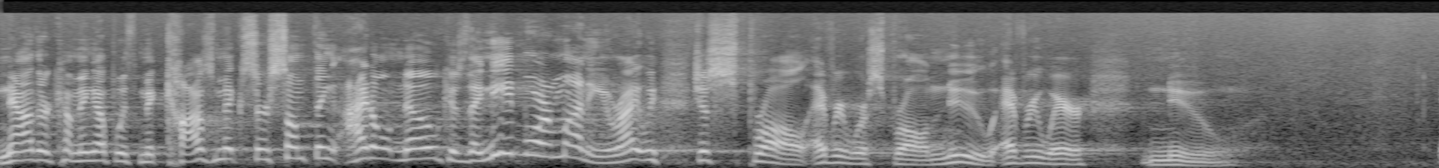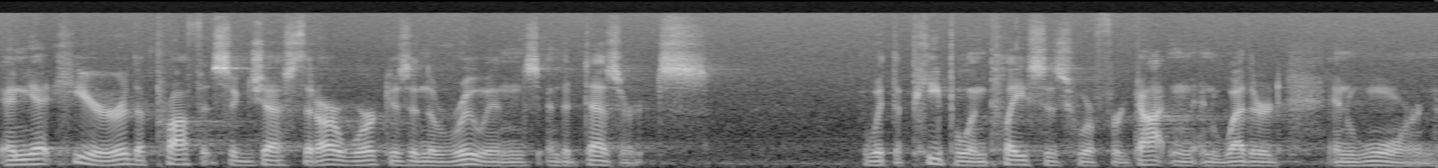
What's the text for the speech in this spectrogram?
Now they're coming up with McCosmics or something. I don't know because they need more money, right? We just sprawl everywhere, sprawl new, everywhere new. And yet, here, the prophet suggests that our work is in the ruins and the deserts, with the people and places who are forgotten and weathered and worn.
